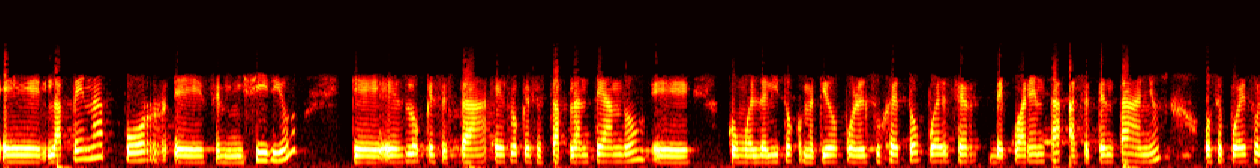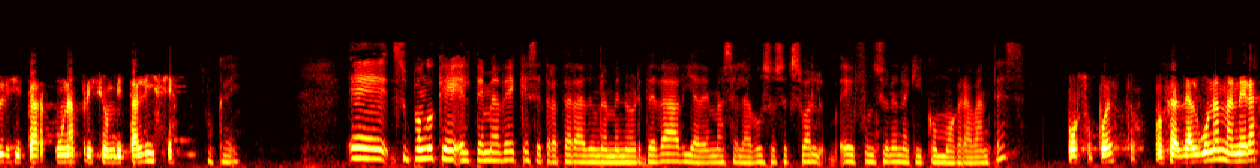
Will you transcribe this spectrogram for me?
Eh, la pena por eh, feminicidio, que es lo que se está es lo que se está planteando eh, como el delito cometido por el sujeto, puede ser de 40 a 70 años o se puede solicitar una prisión vitalicia. Okay. Eh, supongo que el tema de que se tratará de una menor de edad y además el abuso sexual eh, funcionan aquí como agravantes. Por supuesto. O sea, de alguna manera,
